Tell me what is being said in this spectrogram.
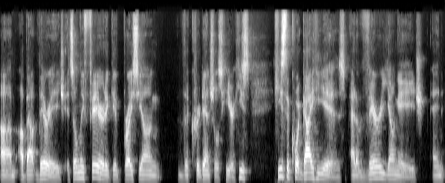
um, about their age. It's only fair to give Bryce Young the credentials here. He's he's the guy he is at a very young age. And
